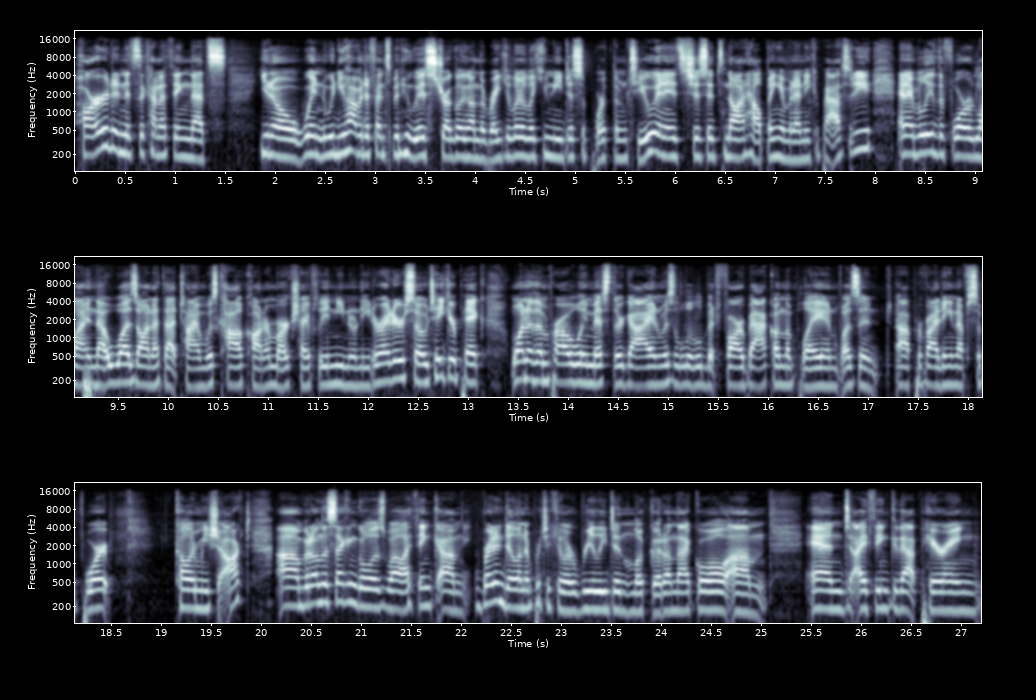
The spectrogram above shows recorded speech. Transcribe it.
hard. And it's the kind of thing that's you know when when you have a defenseman who is struggling on the regular, like you need to support them too, and it's just it's not helping him in any capacity. And I believe the forward line that was on at that time was Kyle Connor, Mark Scheifele, and Nino Niederreiter. So take your pick. One of them probably missed their guy and was a little bit far back on the play and wasn't uh, providing enough support color me shocked. Um, but on the second goal as well, I think um, Brendan Dillon in particular really didn't look good on that goal. Um, and I think that pairing,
